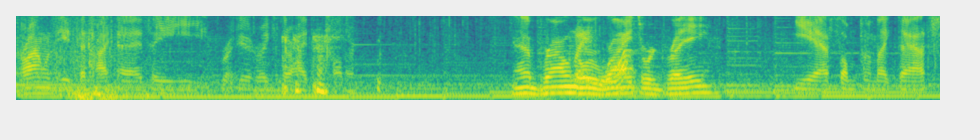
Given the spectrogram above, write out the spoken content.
Brown is, an, i- uh, is a regular item color. Uh, brown or Wait, what? white or gray. Yeah, something like that.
